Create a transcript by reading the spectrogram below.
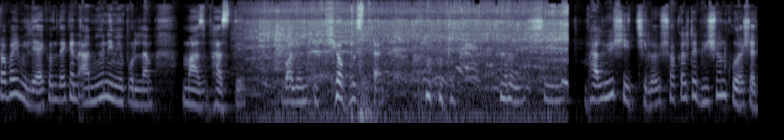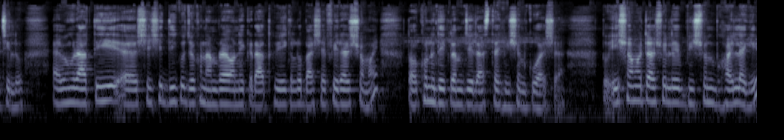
সবাই মিলে। এখন দেখেন আমিও নেমে পড়লাম মাছ ভাজতে। বলেন কী অবস্থা? শীত, ভালোই শীত ছিল। সকালটা ভীষণ কুয়াশা ছিল এবং রাতে শেষের দিকেও যখন আমরা অনেক রাত হয়ে গেল বাসায় ফেরার সময়, তখনও দেখলাম যে রাস্তায় ভীষণ কুয়াশা। তো এই সময়টা আসলে ভীষণ ভয় লাগে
